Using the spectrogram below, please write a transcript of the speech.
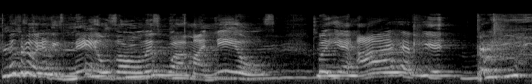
because I got these nails on. That's why my nails. But yeah, I have hit.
